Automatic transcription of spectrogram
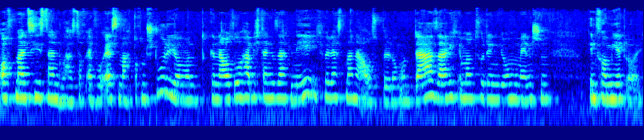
Oftmals hieß dann, du hast doch FOS, mach doch ein Studium. Und genau so habe ich dann gesagt, nee, ich will erst mal eine Ausbildung. Und da sage ich immer zu den jungen Menschen, informiert euch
